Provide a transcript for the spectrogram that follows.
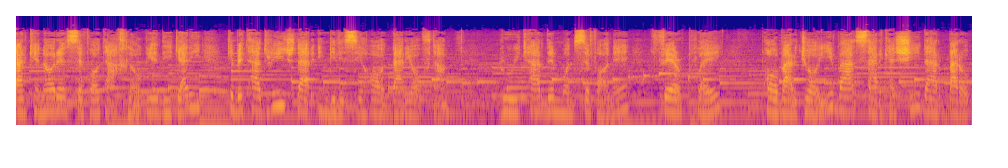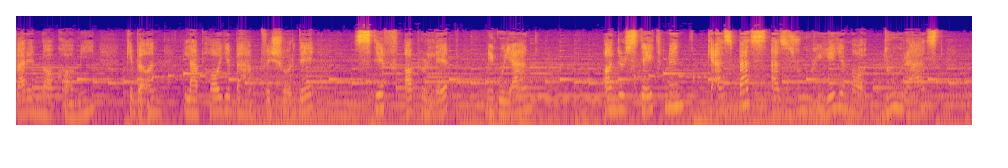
در کنار صفات اخلاقی دیگری که به تدریج در انگلیسی ها دریافتم. روی کرد منصفانه fair play پابرجایی و سرکشی در برابر ناکامی که به آن لبهای به هم فشرده stiff upper lip می‌گویند. Understatement که از بس از روحیه ما دور است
